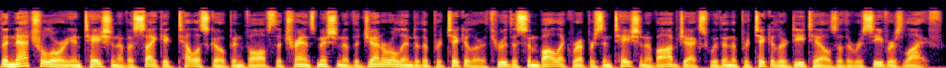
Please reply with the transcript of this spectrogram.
The natural orientation of a psychic telescope involves the transmission of the general into the particular through the symbolic representation of objects within the particular details of the receiver's life.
